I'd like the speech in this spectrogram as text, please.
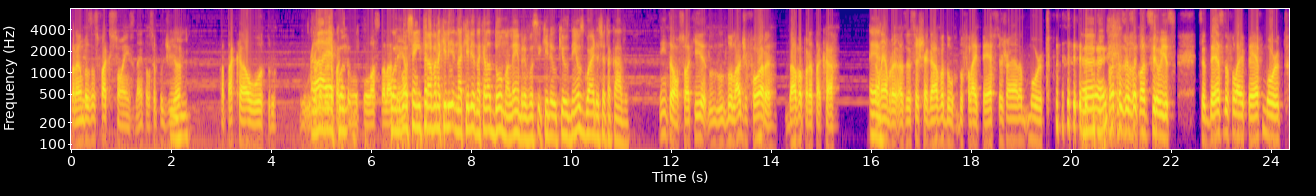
para ambas as facções, né? Então você podia uhum. atacar o outro ah, é, quando, quando você entrava naquele, naquele, naquela doma, lembra? Você, que, que nem os guardas te atacavam. Então, só que do lado de fora dava para atacar. É. Eu lembro, às vezes você chegava do, do fly path, você já era morto. Uhum. Quantas vezes aconteceu isso? Você desce do fly path morto.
